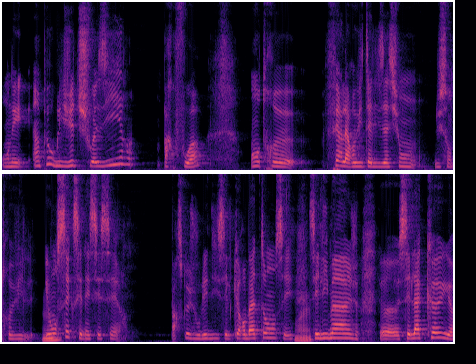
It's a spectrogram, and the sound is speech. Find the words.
on, est un peu obligé de choisir, parfois, entre faire la revitalisation du centre-ville, et on mhm. sait que c'est nécessaire parce que je vous l'ai dit, c'est le cœur battant, c'est l'image, euh, c'est l'accueil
